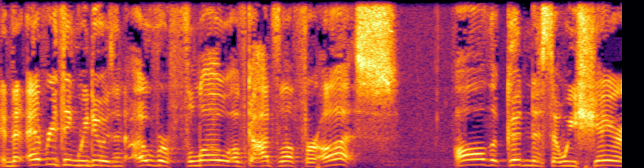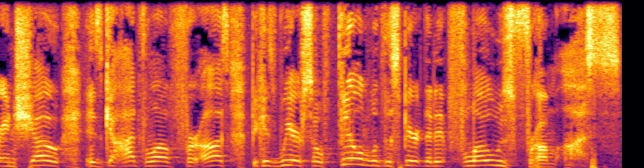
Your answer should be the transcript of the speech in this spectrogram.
and that everything we do is an overflow of God's love for us. All the goodness that we share and show is God's love for us because we are so filled with the Spirit that it flows from us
